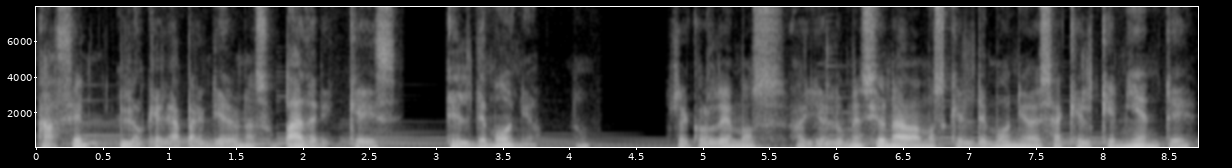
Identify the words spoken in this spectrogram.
Hacen lo que le aprendieron a su padre, que es el demonio. Recordemos, ayer lo mencionábamos, que el demonio es aquel que miente,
